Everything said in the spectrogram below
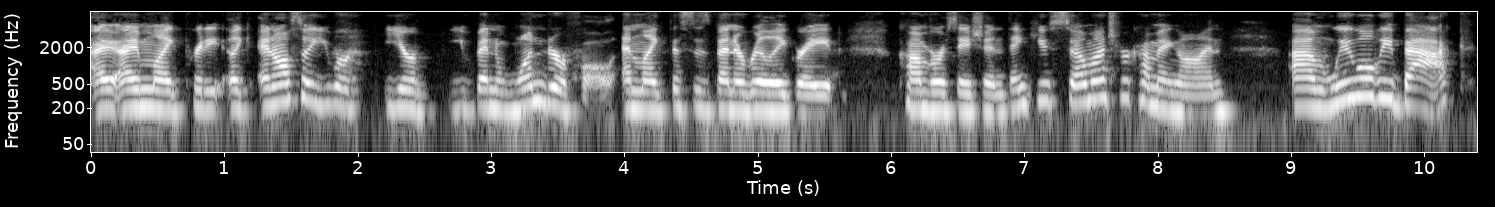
I, I'm like pretty like and also you were you're you've been wonderful and like this has been a really great conversation. Thank you so much for coming on. Um, we will be back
